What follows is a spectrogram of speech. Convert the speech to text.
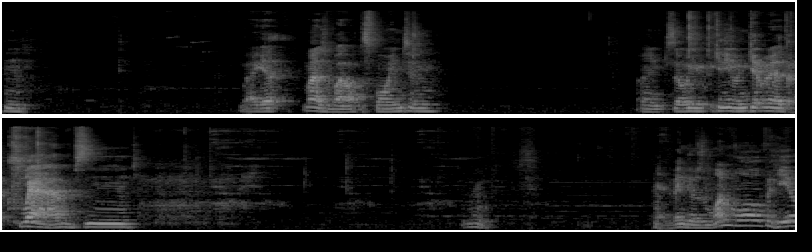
hmm. But I guess might as well at this point and like so you can even get rid of the crabs and Hmm. I think there's one more over here.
